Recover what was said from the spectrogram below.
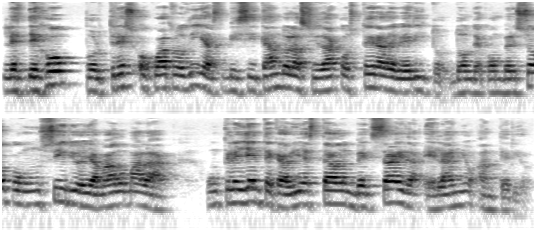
les dejó por tres o cuatro días visitando la ciudad costera de Berito, donde conversó con un sirio llamado Malak, un creyente que había estado en Bethsaida el año anterior.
